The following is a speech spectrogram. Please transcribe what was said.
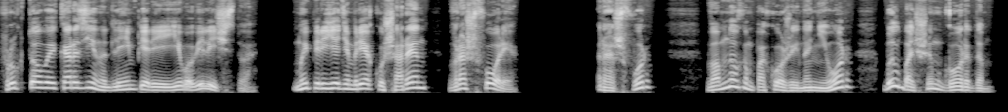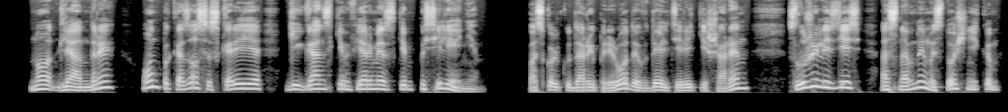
фруктовая корзина для империи Его Величества. Мы переедем реку Шарен в Рашфоре». Рашфор во многом похожий на Ниор, был большим городом, но для Андре он показался скорее гигантским фермерским поселением, поскольку дары природы в дельте реки Шарен служили здесь основным источником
